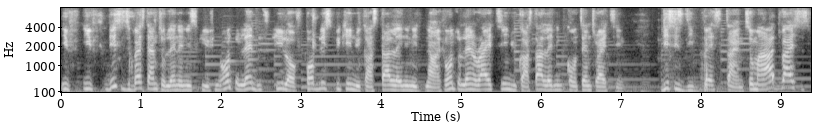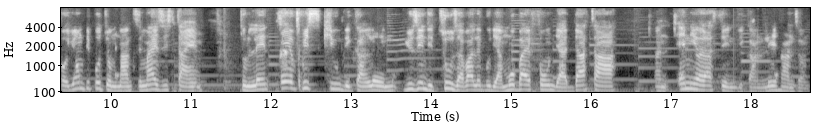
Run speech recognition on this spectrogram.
If if this is the best time to learn any skill, if you want to learn the skill of public speaking, you can start learning it now. If you want to learn writing, you can start learning content writing. This is the best time. So my advice is for young people to maximize this time to learn every skill they can learn using the tools available, their mobile phone, their data, and any other thing they can lay hands on.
